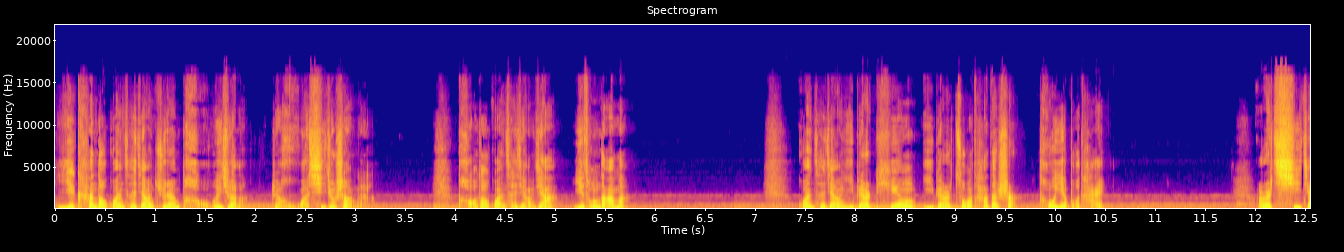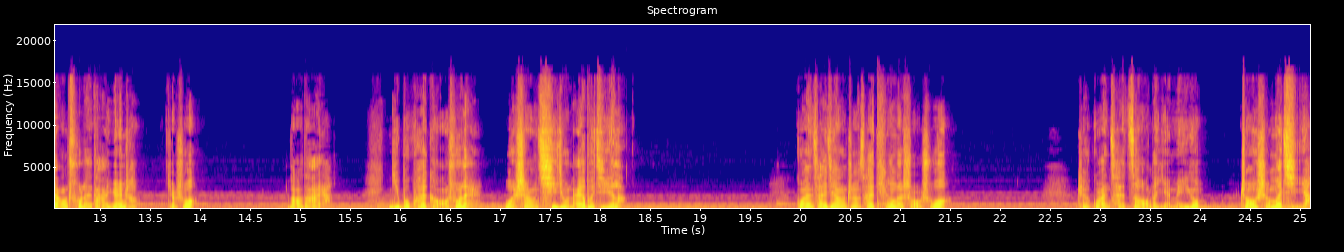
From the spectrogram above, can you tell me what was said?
一看到棺材匠居然跑回去了，这火气就上来了，跑到棺材匠家一通大骂。棺材匠一边听一边做他的事儿，头也不抬。而漆匠出来打圆场，就说：“老大呀，你不快搞出来，我上漆就来不及了。”棺材匠这才停了手，说：“这棺材造了也没用，着什么急呀？”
